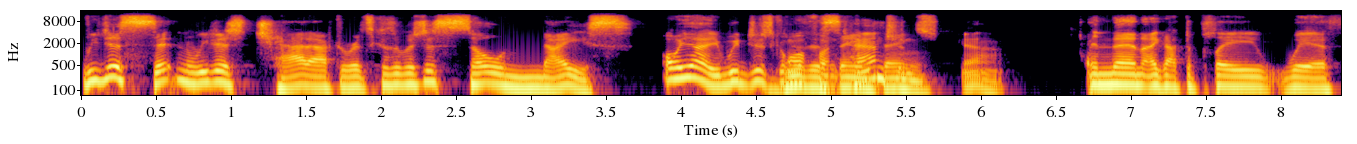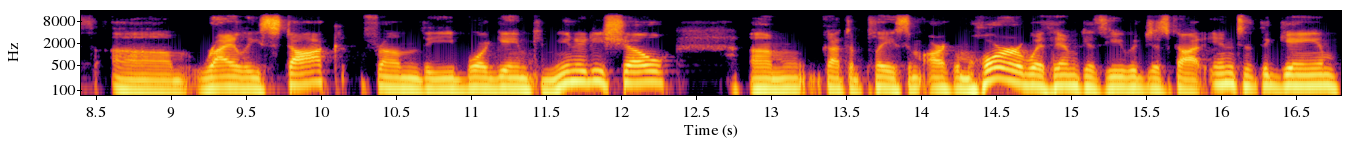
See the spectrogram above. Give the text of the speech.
we just sit and we just chat afterwards because it was just so nice. Oh yeah. We just go off on tangents. Yeah. And then I got to play with um, Riley Stock from the board game community show. Um, got to play some Arkham Horror with him because he would just got into the game.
